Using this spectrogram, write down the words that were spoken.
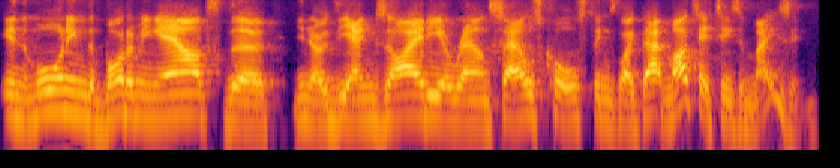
in the morning, the bottoming out, the you know the anxiety around sales calls, things like that. Mate tea is amazing.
